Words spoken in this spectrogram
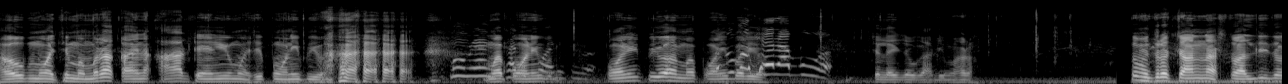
હવ મોથી મમરા કાંઈ આ ટેન્યુ માંથી પાણી પીવા. મેં પાણી પાણી પીવા. મેં પાણી ભર્યું. ચલાઈ જાઉં ગાડીમાં હરો તો મિત્રો ચા નાસ્તો હાલ દીધો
